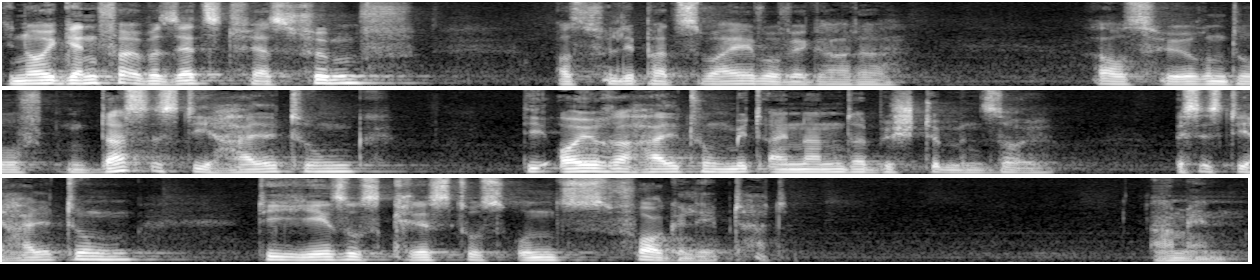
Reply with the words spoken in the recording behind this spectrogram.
Die Neue Genfer übersetzt Vers 5 aus Philippa 2, wo wir gerade raushören durften. Das ist die Haltung, die eure Haltung miteinander bestimmen soll. Es ist die Haltung, die Jesus Christus uns vorgelebt hat. Amen.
